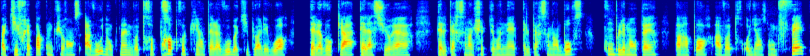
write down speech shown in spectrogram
bah, qui ne ferait pas concurrence à vous. Donc même votre propre clientèle à vous bah, qui peut aller voir tel avocat, tel assureur, telle personne en crypto-monnaie, telle personne en bourse, complémentaire par rapport à votre audience. Donc faites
